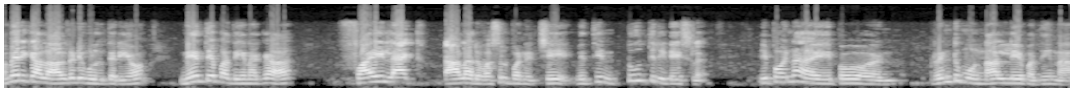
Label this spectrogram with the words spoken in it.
அமெரிக்காவில் ஆல்ரெடி உங்களுக்கு தெரியும். நேத்தே பார்த்தீங்கன்னாக்கா ஃபைவ் லேக் டாலர் வசூல் பண்ணிடுச்சு வித்தின் டூ த்ரீ டேஸில் இப்போ என்ன இப்போ ரெண்டு மூணு நாள்லயே பார்த்தீங்கன்னா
